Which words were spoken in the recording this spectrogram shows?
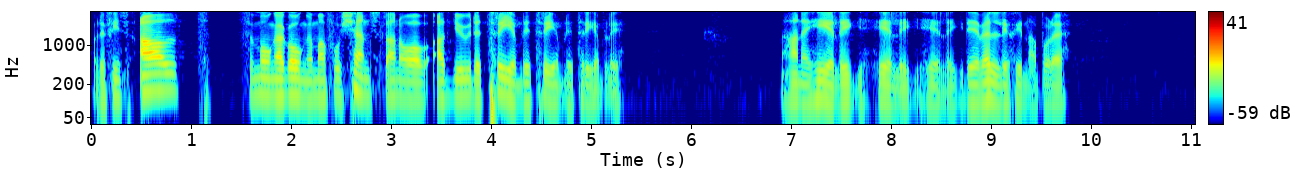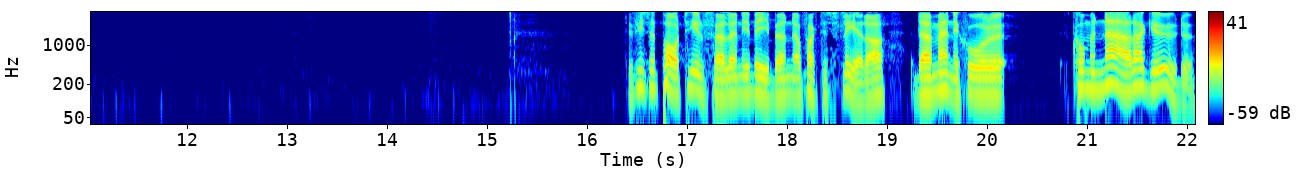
Och det finns allt för många gånger man får känslan av att Gud är trevlig, trevlig, trevlig. Men han är helig, helig, helig. Det är väldigt skillnad på det. Det finns ett par tillfällen i Bibeln, ja faktiskt flera, där människor kommer nära Gud.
